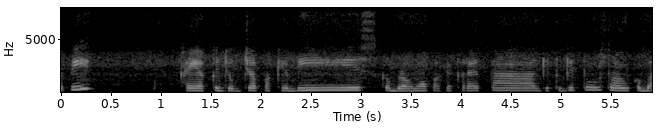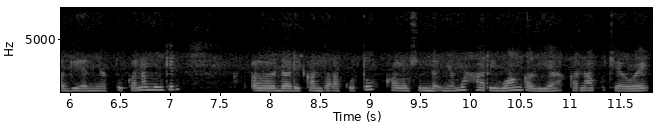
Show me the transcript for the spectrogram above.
tapi kayak ke Jogja pakai bis ke Bromo pakai kereta gitu-gitu selalu kebagiannya tuh. Karena mungkin e, dari kantor aku tuh kalau Sundanya mah Hariwang kali ya karena aku cewek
